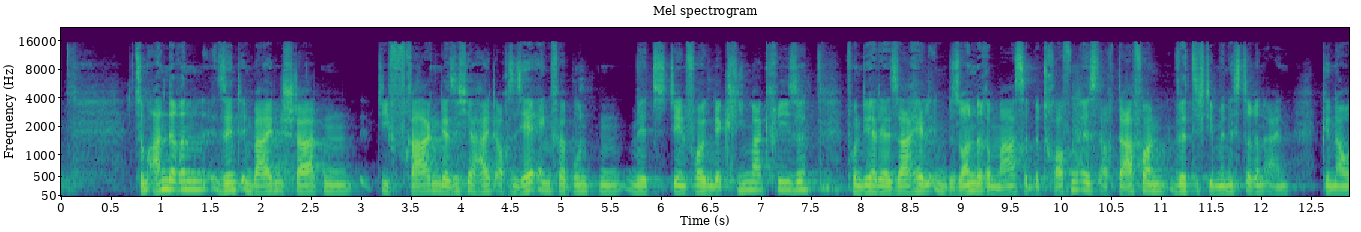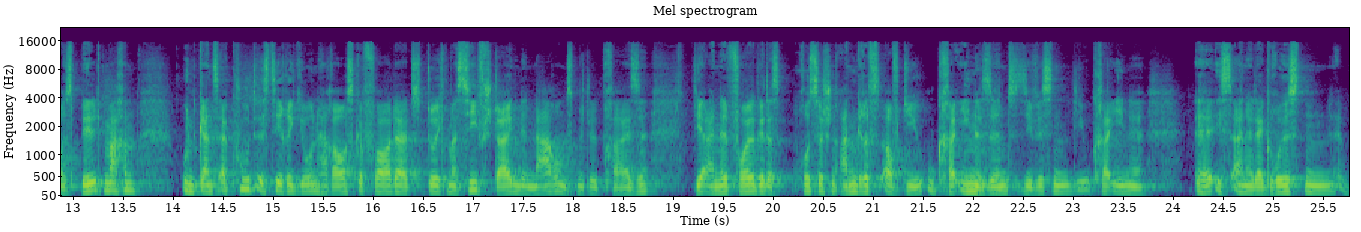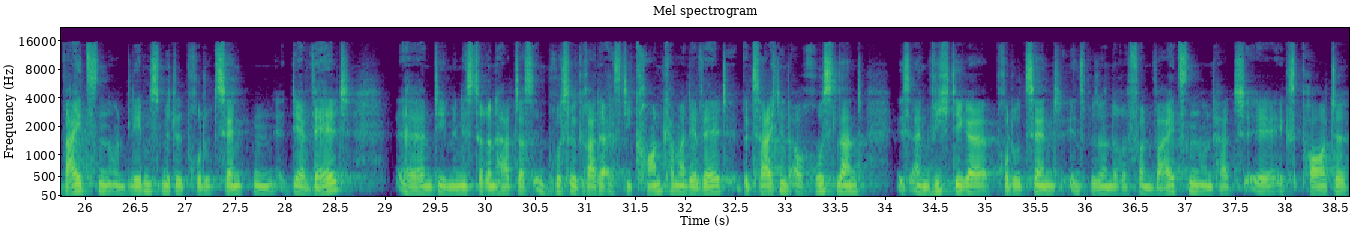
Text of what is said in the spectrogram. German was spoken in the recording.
Zum anderen sind in beiden Staaten die Fragen der Sicherheit auch sehr eng verbunden mit den Folgen der Klimakrise, von der der Sahel in besonderem Maße betroffen ist. Auch davon wird sich die Ministerin ein genaues Bild machen. Und ganz akut ist die Region herausgefordert durch massiv steigende Nahrungsmittelpreise, die eine Folge des russischen Angriffs auf die Ukraine sind. Sie wissen, die Ukraine äh, ist einer der größten Weizen- und Lebensmittelproduzenten der Welt. Ähm, die Ministerin hat das in Brüssel gerade als die Kornkammer der Welt bezeichnet. Auch Russland ist ein wichtiger Produzent, insbesondere von Weizen und hat äh, Exporte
